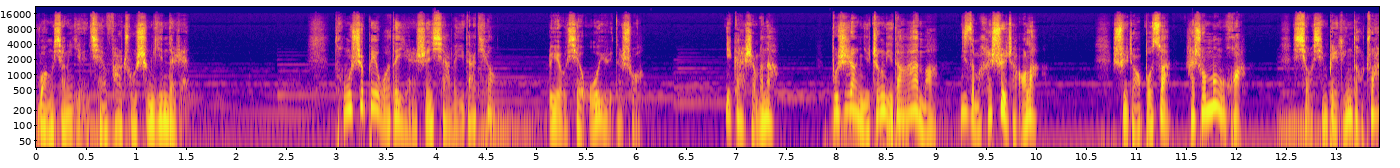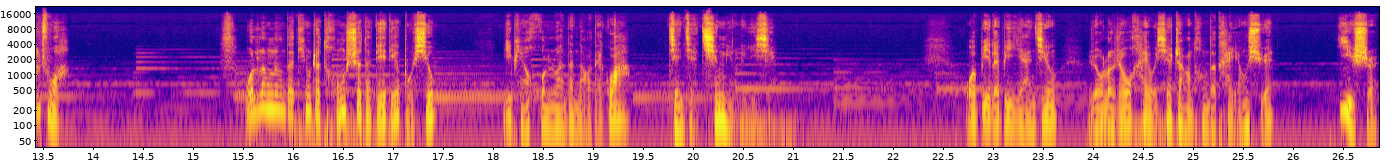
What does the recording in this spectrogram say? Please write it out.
望向眼前发出声音的人。同事被我的眼神吓了一大跳，略有些无语地说：“你干什么呢？不是让你整理档案吗？你怎么还睡着了？睡着不算，还说梦话，小心被领导抓住啊！”我愣愣地听着同事的喋喋不休，一片混乱的脑袋瓜渐渐清明了一些。我闭了闭眼睛，揉了揉还有些胀痛的太阳穴。意识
